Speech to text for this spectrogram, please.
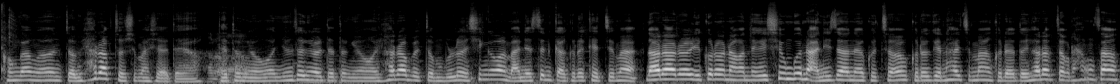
건강은 좀 혈압 조심하셔야 돼요. 혈압. 대통령은 윤석열 대통령은 혈압을 좀 물론 신경을 많이 쓰니까 그렇겠지만 나라를 이끌어 나가는 게 쉬운 건 아니잖아요. 그렇죠? 그러긴 하지만 그래도 혈압적으로 항상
